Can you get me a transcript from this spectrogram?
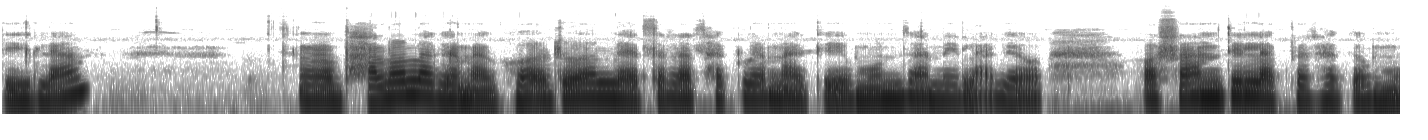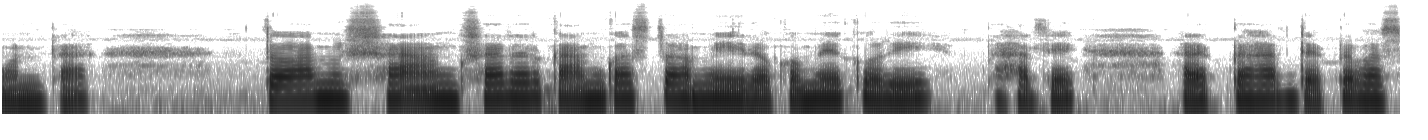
দিলাম। ভালো লাগে না ঘর দুয়ার লেতেরা থাকলে না কেমন জানি লাগে অশান্তি লাগতে থাকে মনটা। তো আমি সংসারের কাম কাজটা আমি এরকমই করি। হাতে আর একটা হাত দেখতে পাচ্ছ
